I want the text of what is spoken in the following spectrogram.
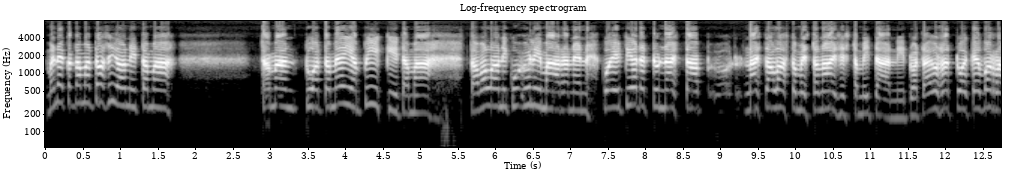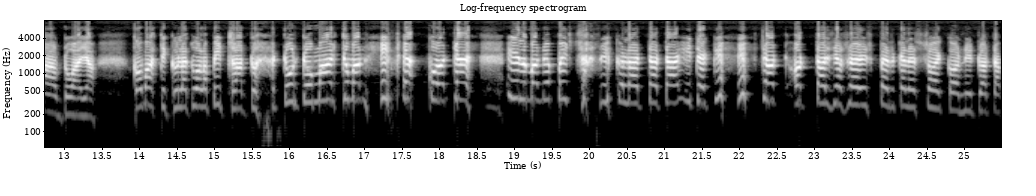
meneekö tämä tosiaan niin tämä, tämän tuota meidän piikkiin tämä tavallaan niin kuin ylimääräinen, kun ei tiedetty näistä, näistä alastomista naisista mitään, niin tuota ei osattu oikein varautua ja kovasti kyllä tuolla pizzaa tuntuu maistuvan niitä, kun on tää ilmanen pizza, niin kyllä tätä itekin ottaisi ja söisi perkele soikoon, niin tuota,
